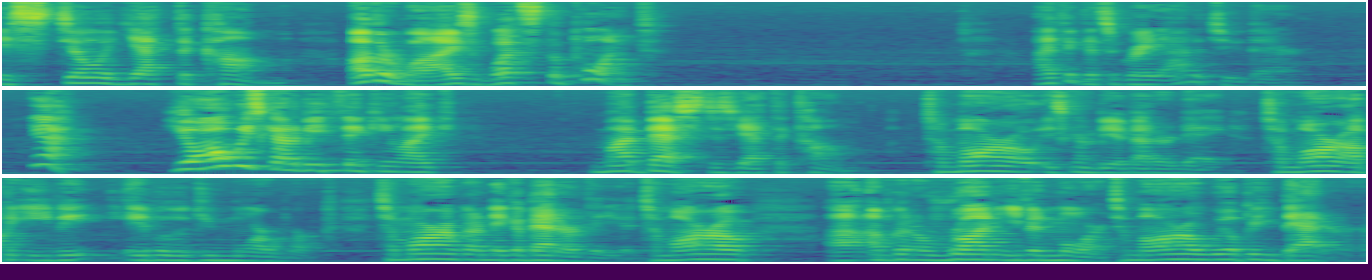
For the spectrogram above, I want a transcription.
is still yet to come. Otherwise, what's the point? I think that's a great attitude there. Yeah, you always got to be thinking like, my best is yet to come. Tomorrow is going to be a better day. Tomorrow I'll be able to do more work. Tomorrow I'm going to make a better video. Tomorrow uh, I'm going to run even more. Tomorrow will be better.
